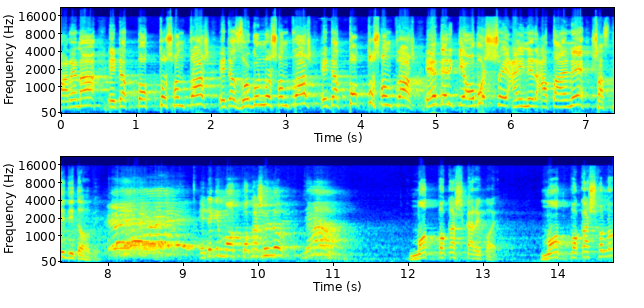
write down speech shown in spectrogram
পারে না। এটা তত্ত্ব সন্ত্রাস এটা জঘন্য সন্ত্রাস এটা তত্ত্ব সন্ত্রাস। এদেরকে অবশ্যই আইনের আতায়নে শাস্তি দিতে হবে। এটা কি মত প্রকাশ হলো মত প্রকাশ কারে কয়? মত প্রকাশ হলো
